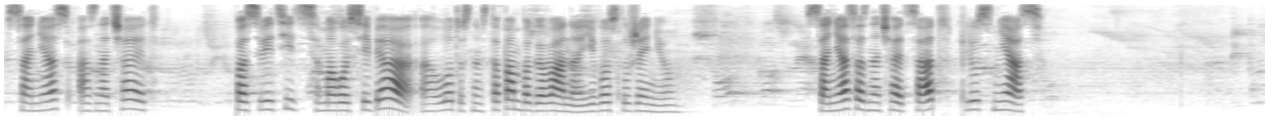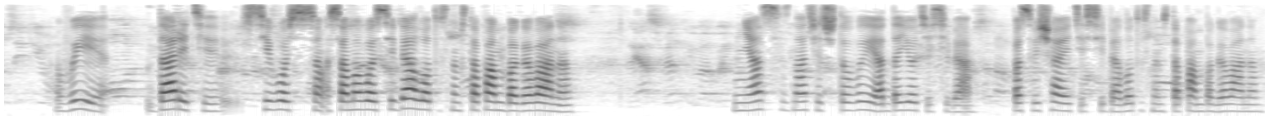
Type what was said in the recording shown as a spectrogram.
Саньяс означает посвятить самого себя э, лотосным стопам Бхагавана, его служению. Саньяс означает сад плюс няс. Вы дарите всего са- самого себя лотосным стопам Бхагавана. Няс значит, что вы отдаете себя, посвящаете себя лотосным стопам Бхагавана.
